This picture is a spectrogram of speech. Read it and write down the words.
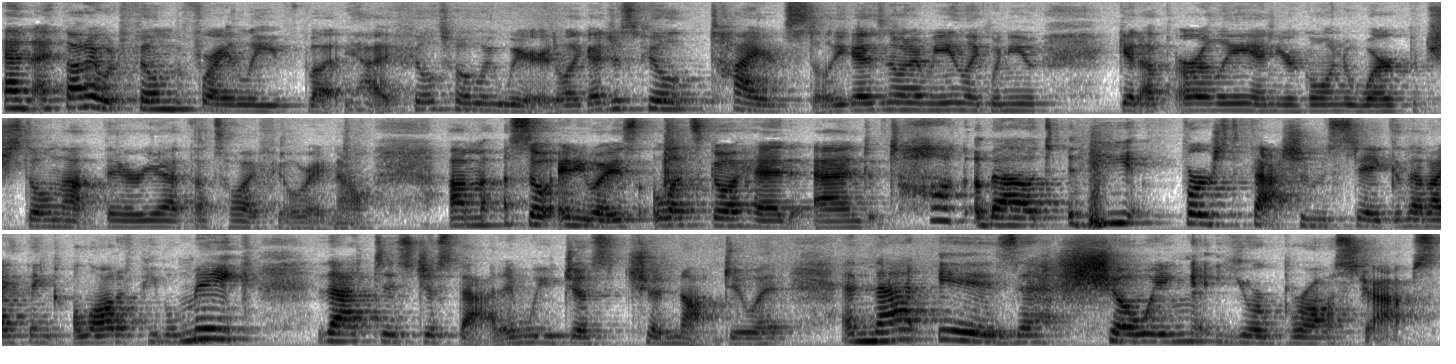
And I thought I would film before I leave but yeah I feel totally weird. Like I just feel tired still you guys know what I mean? Like when you get up early and you're going to work but you're still not there yet that's how I feel right now. Um, so anyways let's go ahead and talk about the first fashion mistake that I think a lot of people make that is just bad and we just should not do it and that is showing your bra straps.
